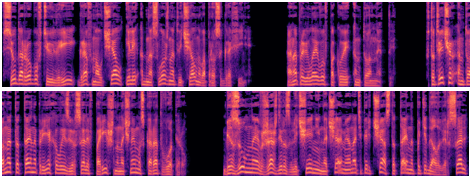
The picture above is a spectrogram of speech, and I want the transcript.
Всю дорогу в Тюильри граф молчал или односложно отвечал на вопросы графини. Она провела его в покое Антуанетты. В тот вечер Антуанетта тайно приехала из Версаля в Париж на ночной маскарад в оперу. Безумная в жажде развлечений, ночами она теперь часто тайно покидала Версаль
